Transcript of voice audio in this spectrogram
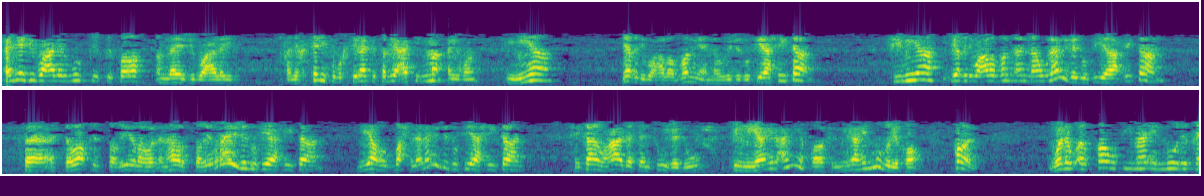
هل يجب على الملقي قصاص أم لا يجب عليه؟ قد يختلف باختلاف طبيعة الماء أيضا. في مياه يغلب على الظن أنه يوجد فيها حيتان. في مياه يغلب على الظن أنه لا يوجد فيها حيتان. فالسواقي الصغيرة والأنهار الصغيرة لا يوجد فيها حيتان. مياه الضحلة لا يوجد فيها حيتان. الحيتان عادة توجد في المياه العميقة في المياه المغرقة. قال ولو ألقاه في ماء مورق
